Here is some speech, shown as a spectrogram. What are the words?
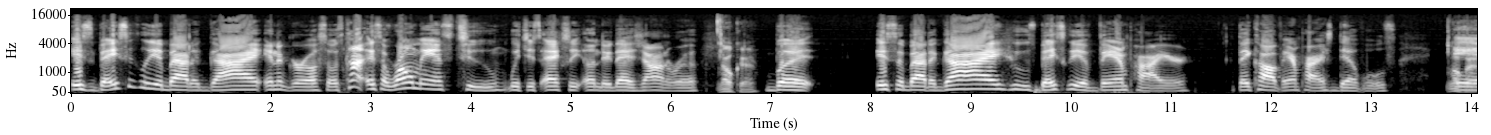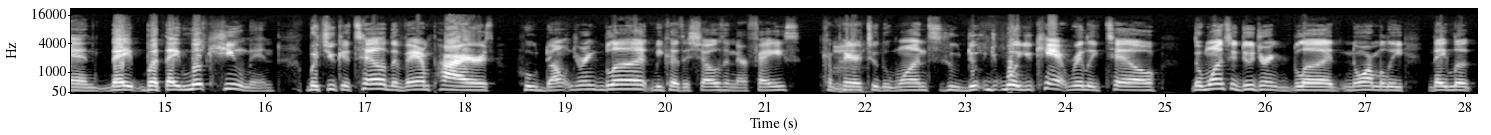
it's basically about a guy and a girl. So it's kind it's a romance too, which is actually under that genre Okay. but it's about a guy who's basically a vampire. They call vampires devils. Okay. And they but they look human, but you could tell the vampires who don't drink blood because it shows in their face compared mm. to the ones who do well you can't really tell the ones who do drink blood normally they look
